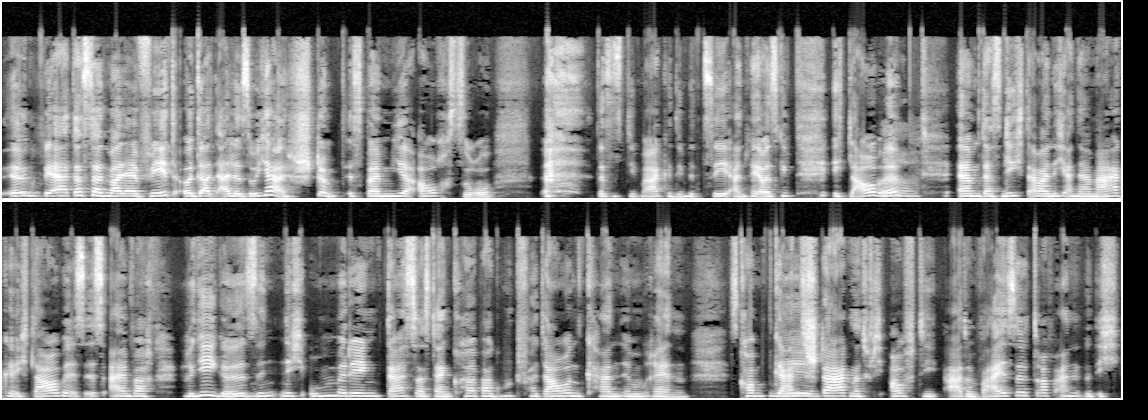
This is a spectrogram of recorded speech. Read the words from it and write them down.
Irgendwer hat das dann mal erwähnt und dann alle so, ja, stimmt, ist bei mir auch so. Das ist die Marke, die mit C anfängt. Aber es gibt, ich glaube, ah. ähm, das liegt aber nicht an der Marke. Ich glaube, es ist einfach, Riegel sind nicht unbedingt das, was dein Körper gut verdauen kann im Rennen. Es kommt nee. ganz stark natürlich auf die Art und Weise drauf an. Und ich,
